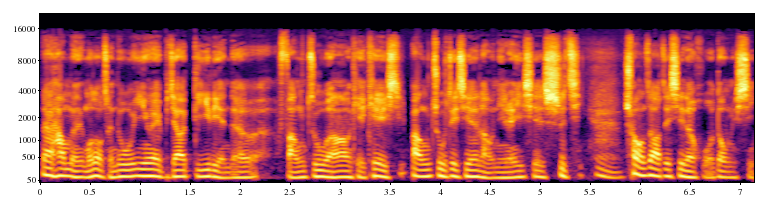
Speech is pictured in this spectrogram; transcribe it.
那他们某种程度因为比较低廉的房租，然后可以可以帮助这些老年人一些事情，嗯，创造这些的活动性。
